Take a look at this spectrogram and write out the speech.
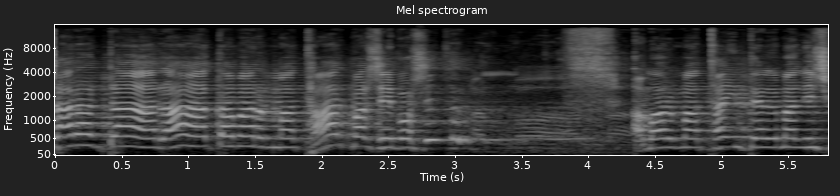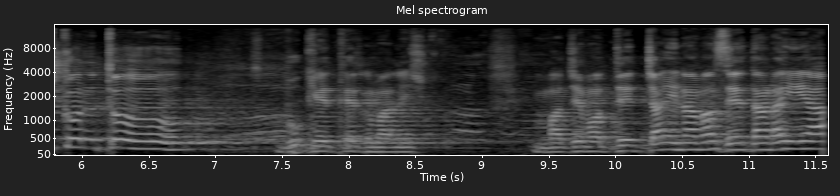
সারাটা রাত আমার মাথার পাশে বসে আমার মাথায় তেল মালিশ করতো, বুকে তেল মালিশ মাঝে মধ্যে যাই নামাজে দাঁড়াইয়া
